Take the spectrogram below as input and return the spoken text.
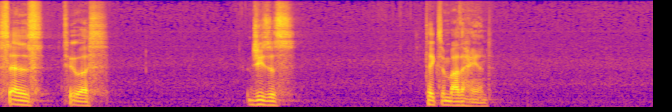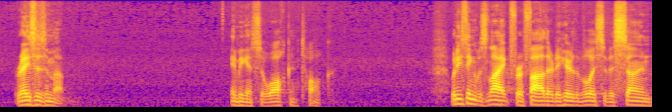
says to us, Jesus takes him by the hand raises him up, and begins to walk and talk. What do you think it was like for a father to hear the voice of his son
